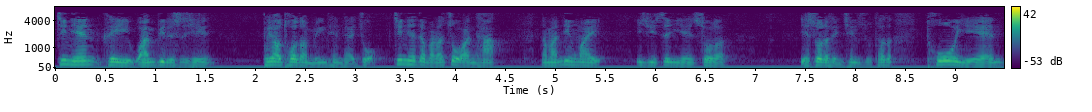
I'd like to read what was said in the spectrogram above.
今天可以完毕的事情，不要拖到明天才做，今天再把它做完它。那么另外一句箴言说了，也说得很清楚。他说：“拖延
